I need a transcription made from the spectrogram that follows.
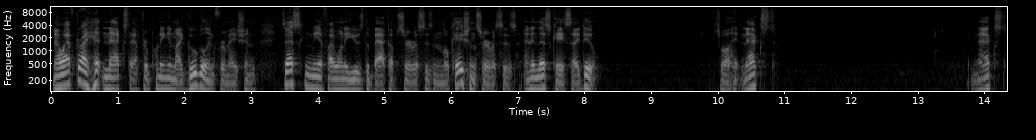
Now after I hit next, after putting in my Google information, it's asking me if I want to use the backup services and location services, and in this case I do. So I'll hit next. Next,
